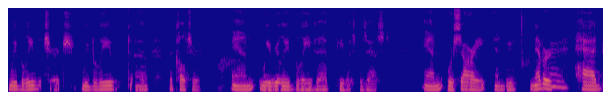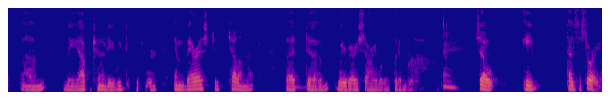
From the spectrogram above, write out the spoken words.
We believed the church. We believed uh, the culture, and we really believe that he was possessed. And we're sorry, and we've never mm. had um, the opportunity. We, we were embarrassed to tell him that, but uh, we're very sorry what we put him through. Mm. So he does the story.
